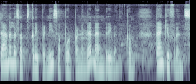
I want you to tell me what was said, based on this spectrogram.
சேனலை சப்ஸ்கிரைப் பண்ணி சப்போர்ட் பண்ணுங்கள் நன்றி வணக்கம். தேங்க்யூ ஃப்ரெண்ட்ஸ்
